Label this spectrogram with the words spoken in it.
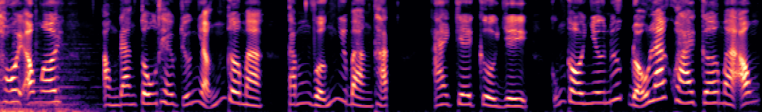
Thôi ông ơi, ông đang tu theo chữ nhẫn cơ mà, tâm vững như bàn thạch. Ai chê cười gì cũng coi như nước đổ lá khoai cơ mà ông.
